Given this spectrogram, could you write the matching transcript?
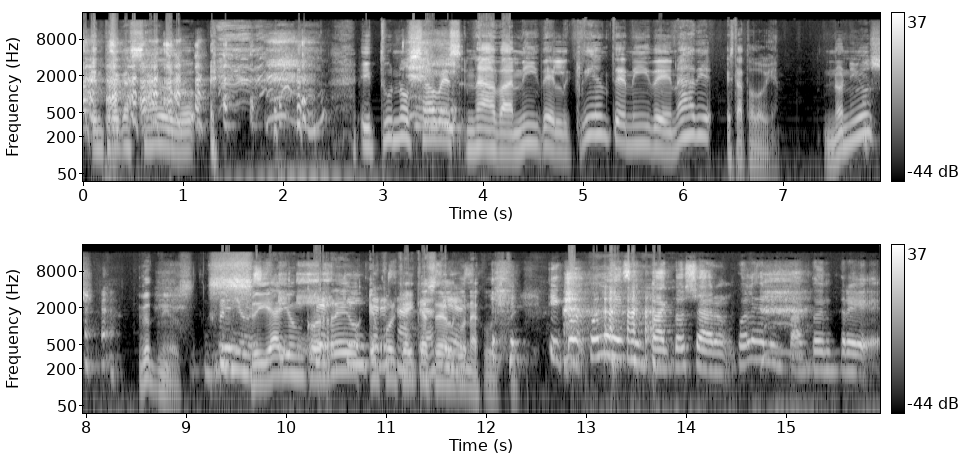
entregas algo y tú no sabes nada ni del cliente ni de nadie, está todo bien. No news, good news. Si hay un correo es porque hay que hacer algún ajuste. ¿Y cuál, es ese impacto, Sharon? ¿Cuál es el impacto entre,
